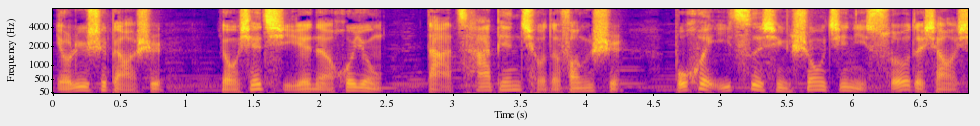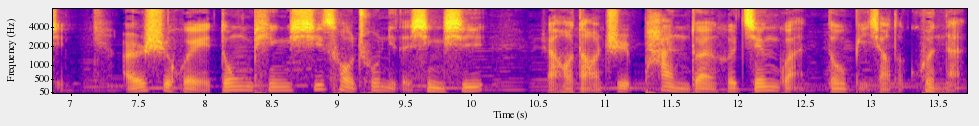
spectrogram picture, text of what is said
有律师表示，有些企业呢会用打擦边球的方式。不会一次性收集你所有的消息，而是会东拼西凑出你的信息，然后导致判断和监管都比较的困难。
